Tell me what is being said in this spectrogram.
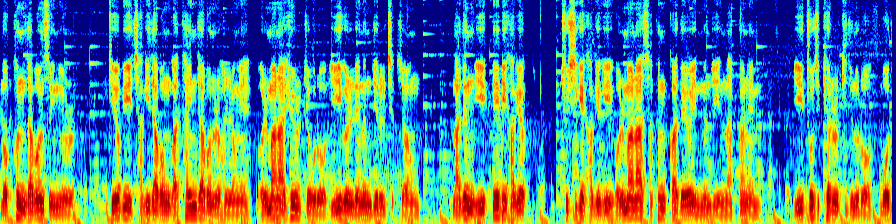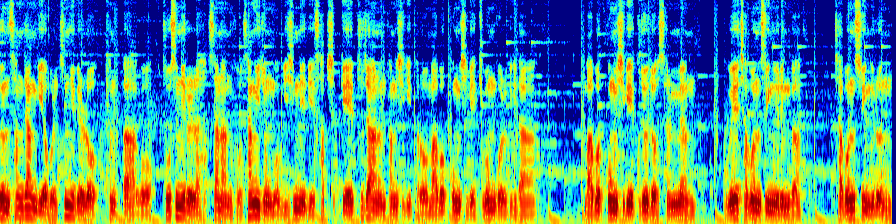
높은 자본 수익률, 기업이 자기 자본과 타인 자본을 활용해 얼마나 효율적으로 이익을 내는지를 측정, 낮은 이익 대비 가격, 주식의 가격이 얼마나 저평가되어 있는지 나타냄. 이 두 지표를 기준으로 모든 상장 기업을 순위별로 평가하고 두 순위를 합산한 후 상위 종목 20내지 30개에 투자하는 방식이 바로 마법 공식의 기본 골격이다. 마법 공식의 구조적 설명. 왜 자본 수익률인가? 자본 수익률은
